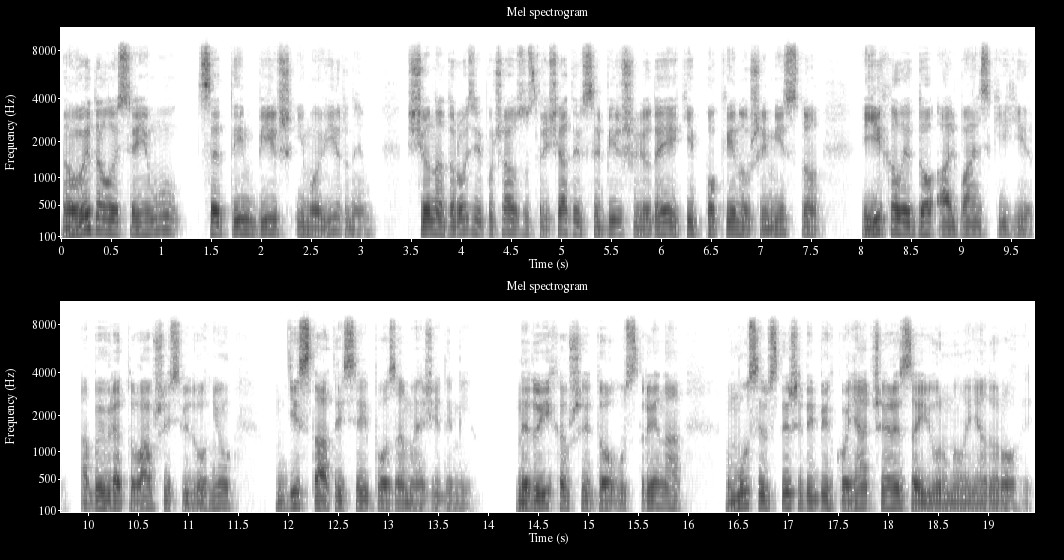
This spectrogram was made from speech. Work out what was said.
Видалося йому це тим більш імовірним, що на дорозі почав зустрічати все більше людей, які, покинувши місто, їхали до Альбанських гір, аби, врятувавшись від вогню, дістатися й поза межі димів. Не доїхавши до Устрина, мусив стишити біг коня через заюрмлення дороги.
